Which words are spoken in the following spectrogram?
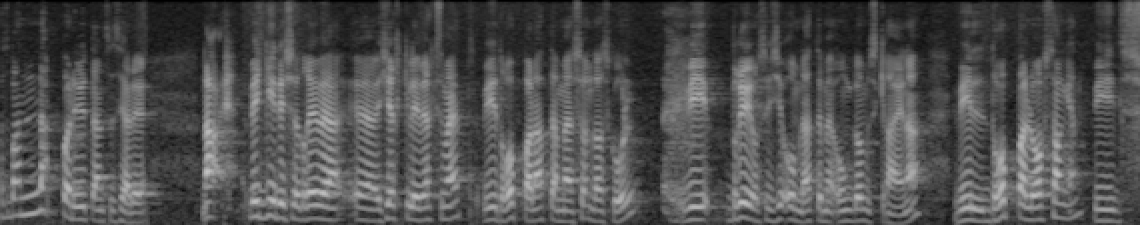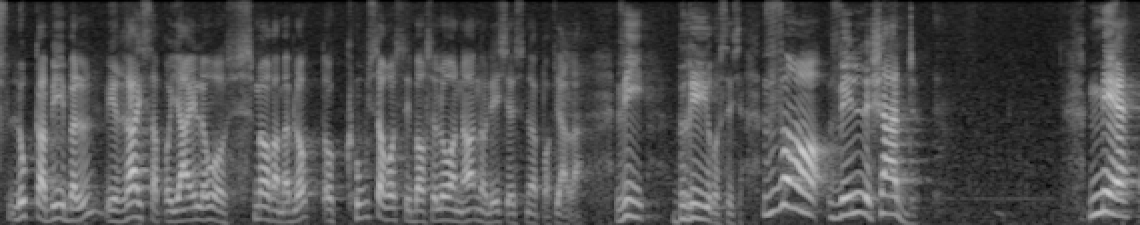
og så bare napper du ut den, så sier du Nei, vi gidder ikke å drive eh, kirkelig virksomhet. Vi dropper dette med søndagsskolen. Vi bryr oss ikke om dette med ungdomsgreiene. Vi dropper lovsangen. Vi lukker Bibelen. Vi reiser på Geilo og smører med blått og koser oss i Barcelona når det ikke er snø på fjellet. Vi bryr oss ikke. Hva ville skjedd med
